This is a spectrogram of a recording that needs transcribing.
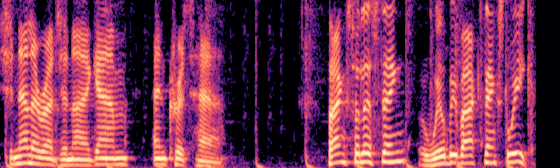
Shanella Rajanayagam, and Chris Hare. Thanks for listening. We'll be back next week.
